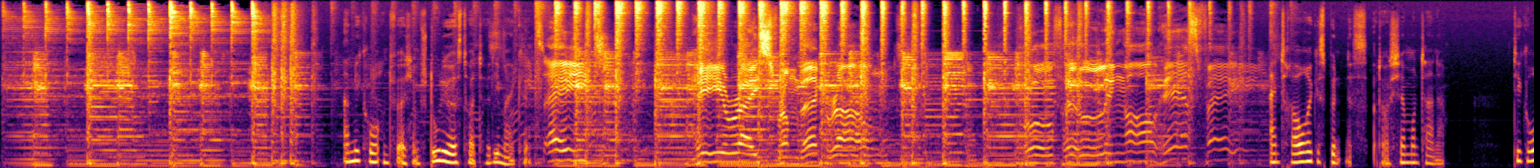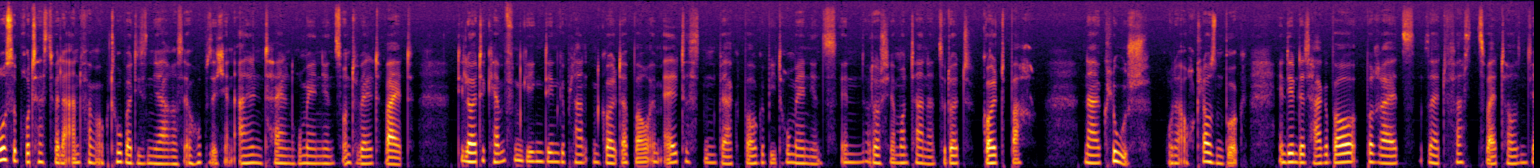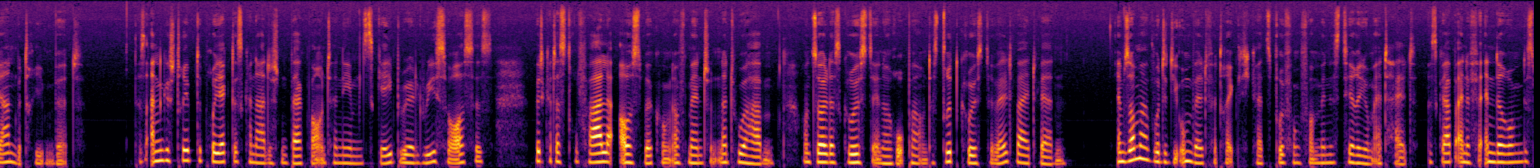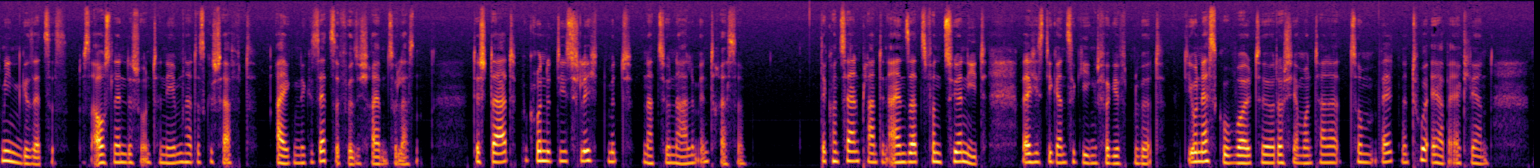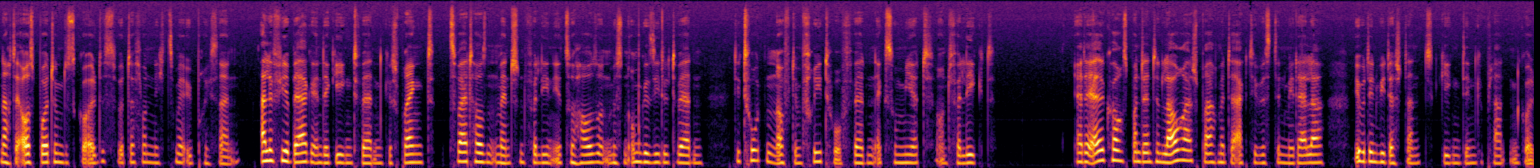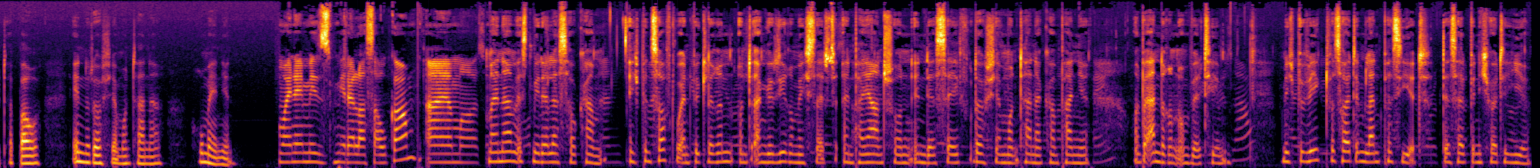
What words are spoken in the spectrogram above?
Am Mikro und für euch im Studio ist heute die Maike. Ein trauriges Bündnis, Rosia Montana. Die große Protestwelle Anfang Oktober diesen Jahres erhob sich in allen Teilen Rumäniens und weltweit. Die Leute kämpfen gegen den geplanten Goldabbau im ältesten Bergbaugebiet Rumäniens, in Rosia Montana, zu Deutsch Goldbach, nahe Cluj oder auch Klausenburg, in dem der Tagebau bereits seit fast 2000 Jahren betrieben wird. Das angestrebte Projekt des kanadischen Bergbauunternehmens Gabriel Resources wird katastrophale Auswirkungen auf Mensch und Natur haben und soll das größte in Europa und das drittgrößte weltweit werden. Im Sommer wurde die Umweltverträglichkeitsprüfung vom Ministerium erteilt. Es gab eine Veränderung des Minengesetzes. Das ausländische Unternehmen hat es geschafft, eigene Gesetze für sich schreiben zu lassen. Der Staat begründet dies schlicht mit nationalem Interesse. Der Konzern plant den Einsatz von Cyanid, welches die ganze Gegend vergiften wird. Die UNESCO wollte Rosia Montana zum Weltnaturerbe erklären. Nach der Ausbeutung des Goldes wird davon nichts mehr übrig sein. Alle vier Berge in der Gegend werden gesprengt, 2000 Menschen verlieren ihr Zuhause und müssen umgesiedelt werden. Die Toten auf dem Friedhof werden exhumiert und verlegt. RDL-Korrespondentin Laura sprach mit der Aktivistin Mirella über den Widerstand gegen den geplanten Goldabbau in Rosia Montana, Rumänien. Mein Name ist Mirella Saukam. Mein Name ist Mirella Saukam. Ich bin Softwareentwicklerin und engagiere mich seit ein paar Jahren schon in der Safe Rosia Montana Kampagne und bei anderen Umweltthemen. Mich bewegt, was heute im Land passiert. Deshalb bin ich heute hier.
